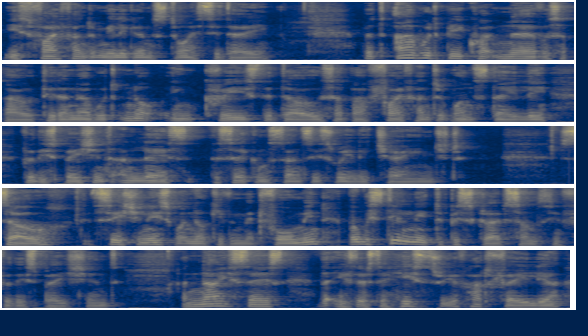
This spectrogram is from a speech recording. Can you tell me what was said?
is 500 milligrams twice a day. But I would be quite nervous about it and I would not increase the dose above 500 once daily for this patient unless the circumstances really changed. So, the decision is we're not giving metformin, but we still need to prescribe something for this patient. And NICE says that if there's a history of heart failure,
